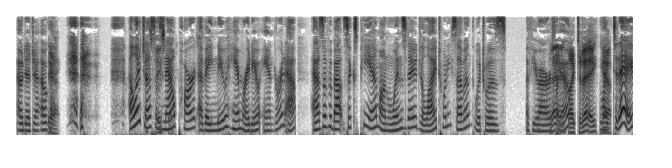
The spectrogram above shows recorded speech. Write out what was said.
Oh, did you? Okay. LHS That's is Facebook. now part of a new ham radio Android app as of about 6 p.m. on Wednesday, July 27th, which was a few hours Yeah, ago. Like today. like yeah. today,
